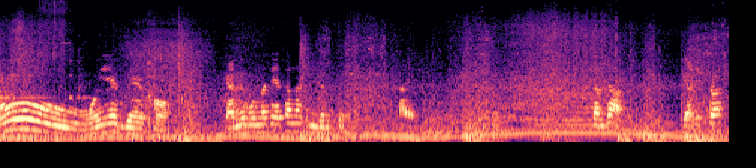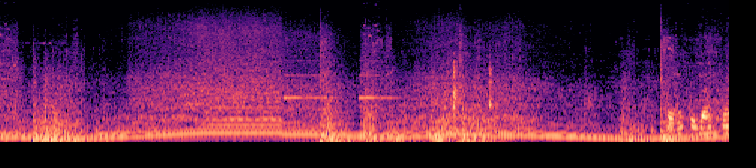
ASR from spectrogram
ओ ये देखो। पहले बोलना चाहिए था ना कि इधर से आए। चल जा। क्या दिख रहा? से से?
